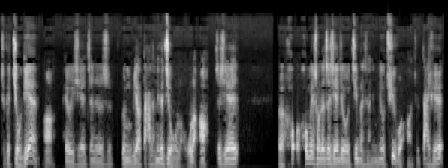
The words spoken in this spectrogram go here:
这个酒店啊，还有一些真的是规模比较大的那个酒楼了啊，这些。呃，后后面说的这些就基本上就没有去过啊，就大学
